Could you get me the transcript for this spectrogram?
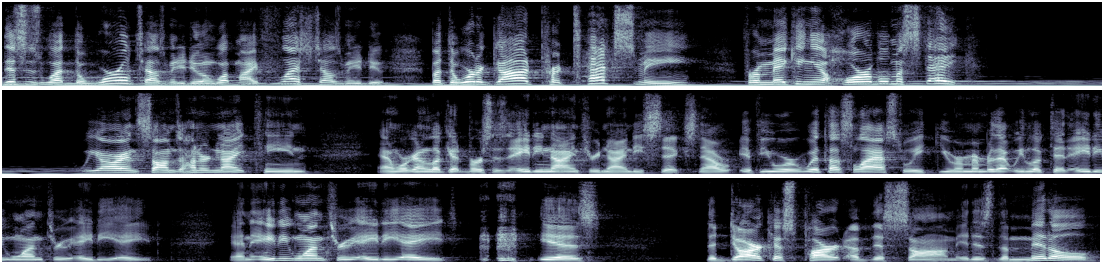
This is what the world tells me to do and what my flesh tells me to do. But the Word of God protects me from making a horrible mistake. We are in Psalms 119 and we're going to look at verses 89 through 96. Now, if you were with us last week, you remember that we looked at 81 through 88. And 81 through 88 is the darkest part of this psalm. It is the middle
